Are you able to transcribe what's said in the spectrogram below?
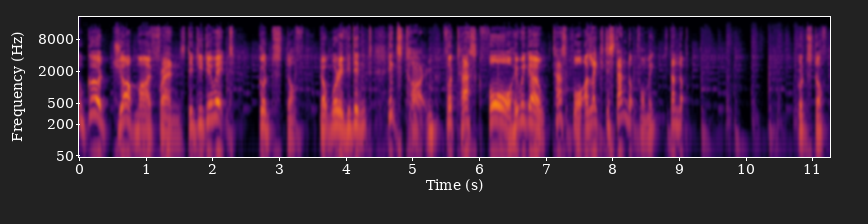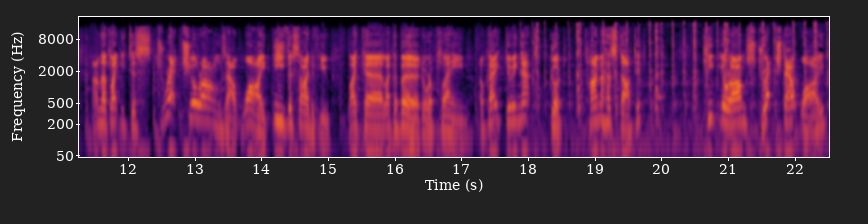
We. Good job, my friends. Did you do it? Good stuff. Don't worry if you didn't. It's time for task four. Here we go. Task four. I'd like you to stand up for me. Stand up. Good stuff. And I'd like you to stretch your arms out wide, either side of you, like a, like a bird or a plane. Okay? Doing that? Good. Timer has started. Keep your arms stretched out wide,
